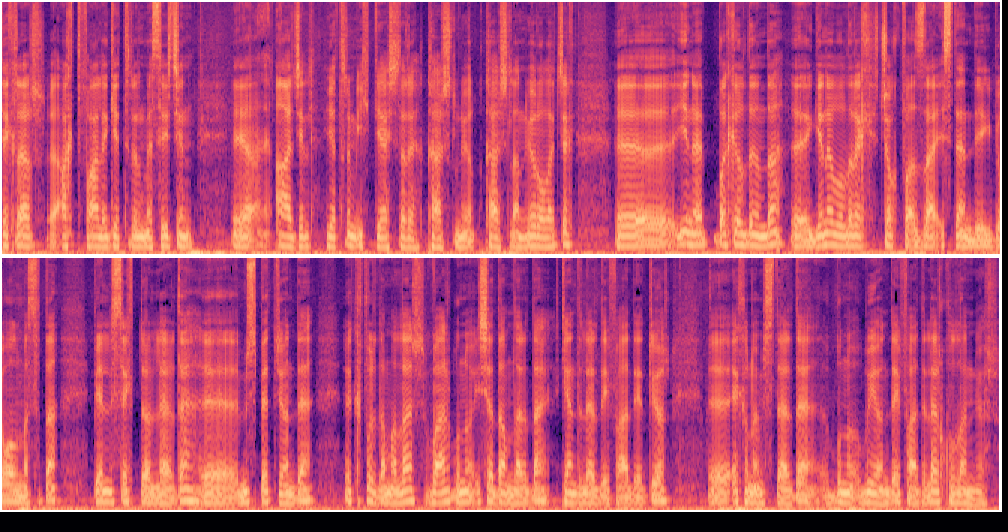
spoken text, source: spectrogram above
tekrar e, aktif hale getirilmesi için e, acil yatırım ihtiyaçları karşılanıyor karşılanıyor olacak. Ee, yine bakıldığında e, genel olarak çok fazla istendiği gibi olması da belli sektörlerde e, müspet yönde e, kıpırdamalar var. Bunu iş adamları da kendileri de ifade ediyor. E, ekonomistler de bunu bu yönde ifadeler kullanıyor.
